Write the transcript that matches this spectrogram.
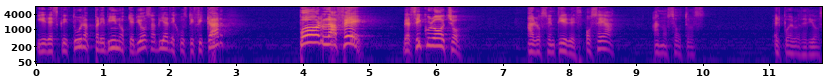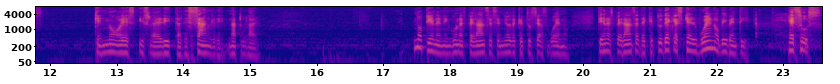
Y la escritura previno que Dios había de justificar por la fe, versículo 8, a los sentiles, o sea, a nosotros, el pueblo de Dios, que no es israelita de sangre natural. No tiene ninguna esperanza, Señor, de que tú seas bueno. Tiene esperanza de que tú dejes que el bueno vive en ti. Jesús.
